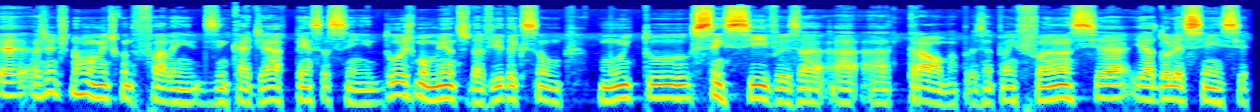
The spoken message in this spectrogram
é, a gente normalmente, quando fala em desencadear, pensa assim, em dois momentos da vida que são muito sensíveis a, a, a trauma, por exemplo, a infância e a adolescência.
